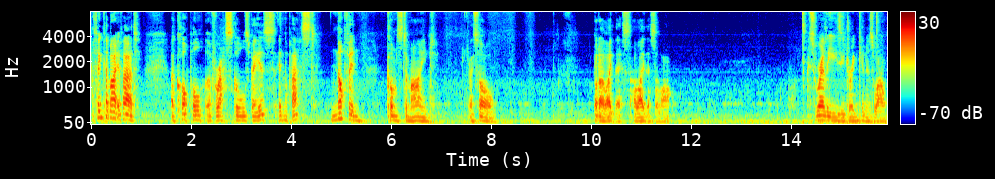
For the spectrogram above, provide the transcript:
I think I might have had a couple of Rascals beers in the past. Nothing comes to mind at all. But I like this. I like this a lot. It's really easy drinking as well.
